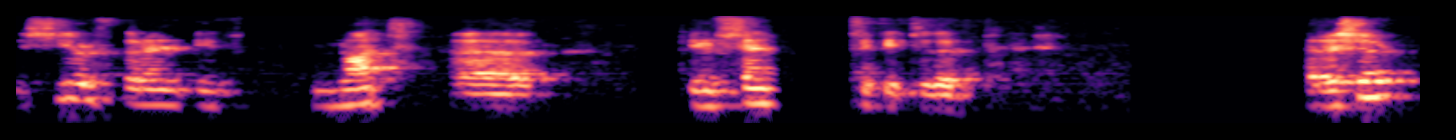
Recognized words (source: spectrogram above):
the shear strength is not uh, insensitive to the pressure.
